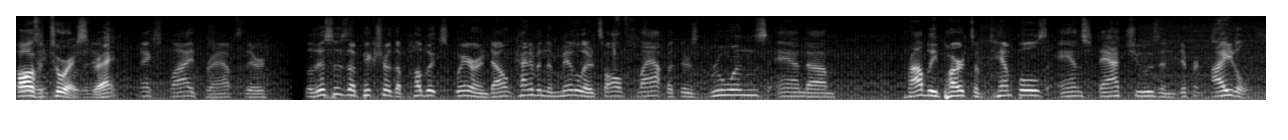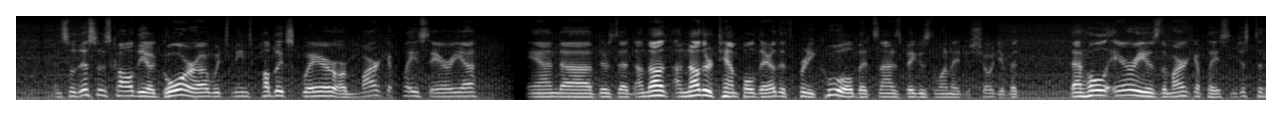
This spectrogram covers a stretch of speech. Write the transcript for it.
Paul's a maybe so the tourist, next- right? Next slide, perhaps. There. So this is a picture of the public square, and down, kind of in the middle, it's all flat, but there's ruins and um, probably parts of temples and statues and different idols. And so this is called the Agora, which means public square or marketplace area. And uh, there's a, another, another temple there that's pretty cool, but it's not as big as the one I just showed you. But that whole area is the marketplace. And just to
